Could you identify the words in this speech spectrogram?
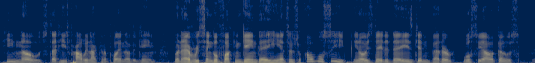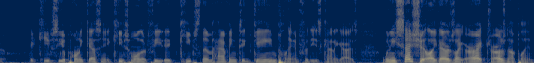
he knows that he's probably not going to play another game. But every single fucking game day, he answers, "Oh, we'll see." You know, he's day to day. He's getting better. We'll see how it goes. It keeps the opponent guessing. It keeps them on their feet. It keeps them having to game plan for these kind of guys. When he says shit like that, it's like, all right, Char's not playing.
